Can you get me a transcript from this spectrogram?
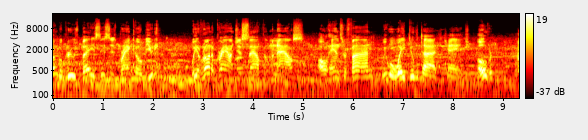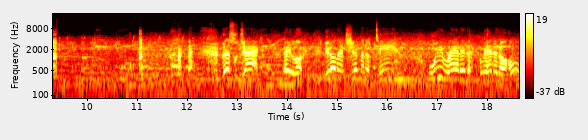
Jungle Cruise Base, this is Branco Beauty. We have run aground just south of Manaus. All hands are fine. We will wait till the tides change. Over. this is Jack. Hey, look, you know that shipment of tea? We ran into, ran into a whole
